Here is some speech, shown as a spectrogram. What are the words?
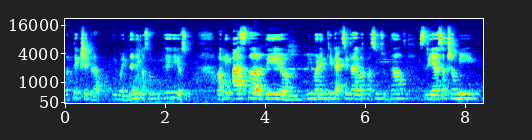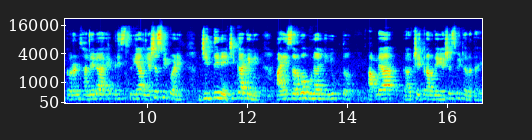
प्रत्येक क्षेत्रात ती वैज्ञानिक असो कुठेही असो. अगदी आज तर अगदी मी म्हणेन की टॅक्सी ड्रायव्हरपासून सुद्धा स्त्रिया सक्षमीकरण झालेलं आहे आणि स्त्रिया यशस्वीपणे जिद्दीने चिकाटीने आणि सर्व गुणांनी युक्त आपल्या क्षेत्रामध्ये यशस्वी ठरत आहे.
